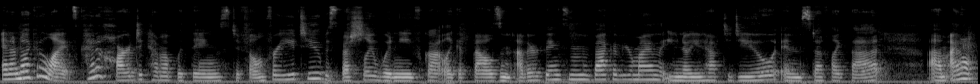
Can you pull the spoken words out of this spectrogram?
And I'm not gonna lie, it's kind of hard to come up with things to film for YouTube, especially when you've got like a thousand other things in the back of your mind that you know you have to do and stuff like that. Um, I don't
